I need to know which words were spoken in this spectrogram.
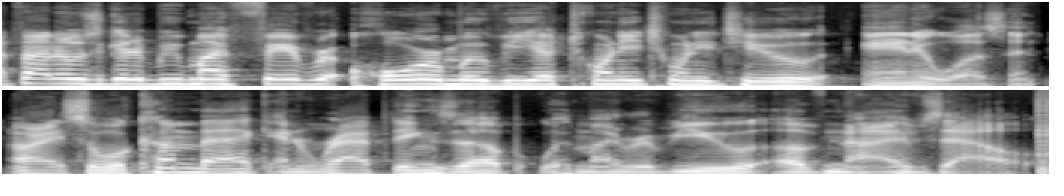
I thought it was going to be my favorite horror movie of 2022, and it wasn't. All right, so we'll come back and wrap things up with my review of Knives Out.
